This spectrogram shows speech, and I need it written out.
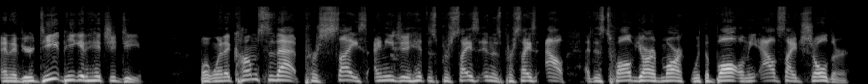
and if you're deep, he can hit you deep. But when it comes to that precise, I need you to hit this precise in, this precise out at this 12 yard mark with the ball on the outside shoulder.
